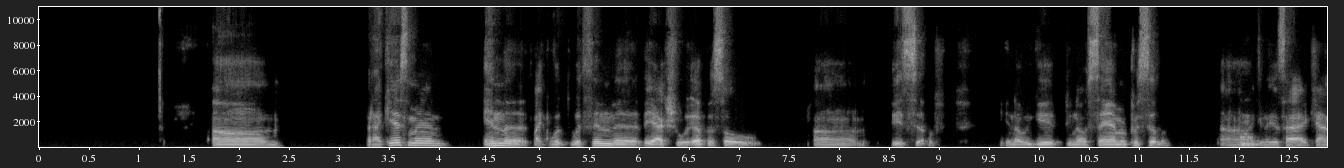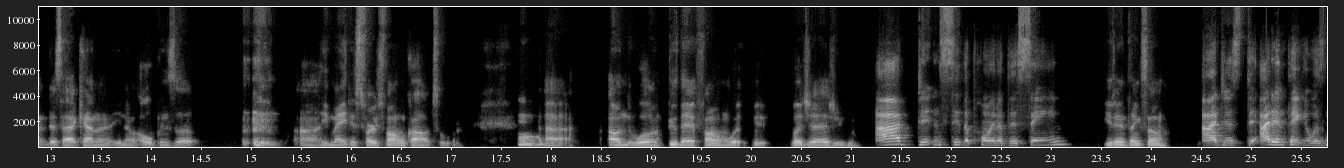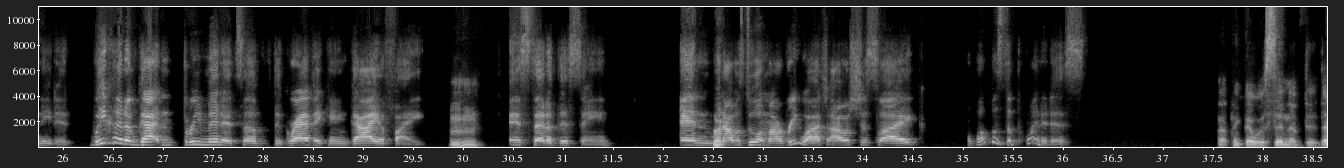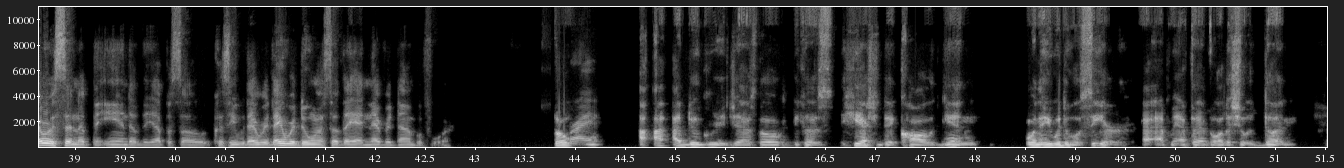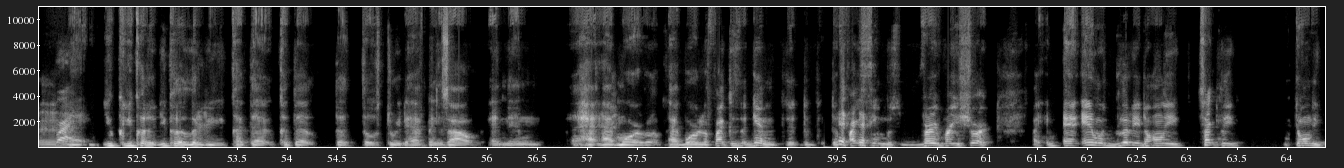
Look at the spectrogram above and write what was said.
Um, but I guess, man, in the like within the the actual episode um itself you know we get you know sam and priscilla. Uh mm. that's how it kind of that's how it kind of you know opens up. Uh he made his first phone call to her mm. uh on the, well through that phone. What what jazz you? I didn't see the point of this scene. You didn't think so? I just i didn't think it was needed. We could have gotten three minutes of the Gravik and G'iah fight mm-hmm. instead of this scene and when I was doing my rewatch, I was just like, what was the point of this? I think they were setting up the they were setting up the end of the episode because he they were they were doing stuff they had never done before. So right. I, I do agree, Jazz, though, because he actually did call again when he went to go see her after after all the shit was done. Mm-hmm. Right. You you could have you could have literally cut that cut that the, those three and a half minutes out and then had, had more had more of the fight. Because again the, the, the fight scene was very very short. Like and, it was literally the only technically the only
